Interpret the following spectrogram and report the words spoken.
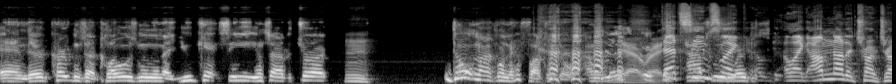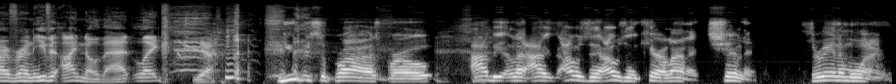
And their curtains are closed, meaning that you can't see inside the truck Mm. don't knock on their fucking door. Unless Yeah, right. That seems like emergency. like I'm not a truck driver, and even I know that. Like, Yeah. you'd be surprised, bro. I'd be like, I, I was in, I was in Carolina chilling, three in the morning.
